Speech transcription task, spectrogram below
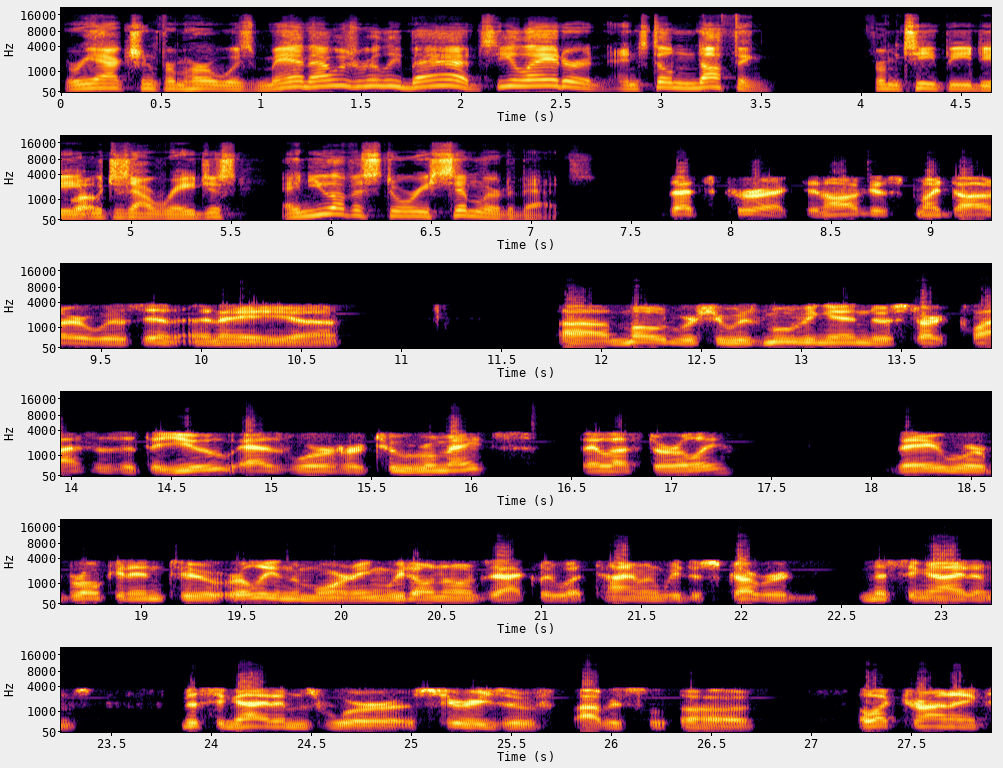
the reaction from her was, "Man, that was really bad. See you later," and still nothing from TPD, well, which is outrageous. And you have a story similar to that. That's correct. In August, my daughter was in, in a uh, uh, mode where she was moving in to start classes at the U, as were her two roommates. They left early. They were broken into early in the morning. We don't know exactly what time, and we discovered missing items. Missing items were a series of obviously uh, electronics,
